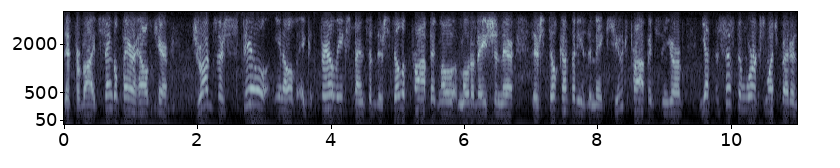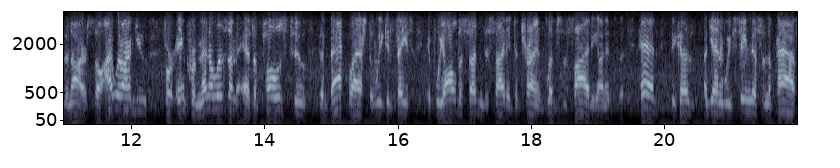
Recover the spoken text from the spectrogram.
that provides single payer health care. Drugs are still, you know, fairly expensive. There's still a profit mo- motivation there. There's still companies that make huge profits in Europe, yet the system works much better than ours. So I would argue for incrementalism as opposed to the backlash that we could face if we all of a sudden decided to try and flip society on its head. Because, again, we've seen this in the past.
